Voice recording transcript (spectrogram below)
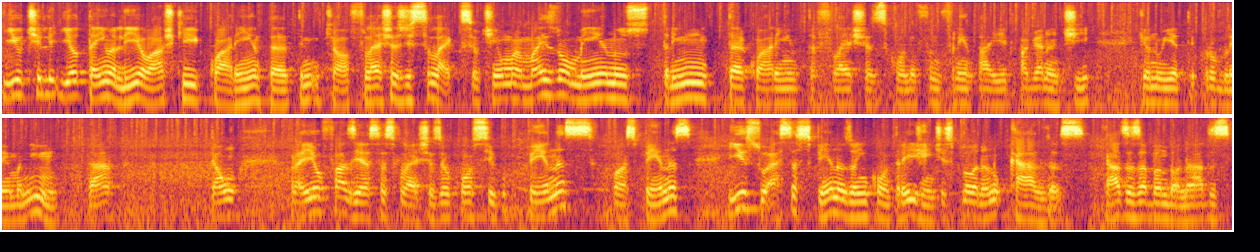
E eu, e eu tenho ali, eu acho que 40, 30, aqui, ó, flechas de Silex. Eu tinha uma mais ou menos 30, 40 flechas quando eu fui enfrentar ele para garantir que eu não ia ter problema nenhum, tá? Então, para eu fazer essas flechas, eu consigo penas, com as penas. Isso, essas penas eu encontrei, gente, explorando casas. Casas abandonadas,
